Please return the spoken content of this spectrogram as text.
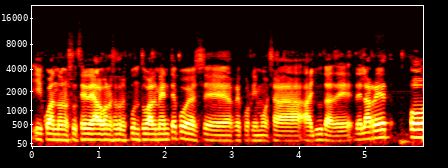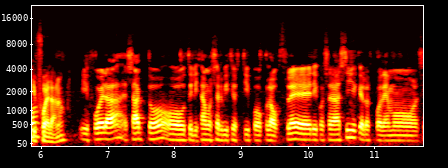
Y cuando nos sucede algo a nosotros puntualmente, pues eh, recurrimos a ayuda de, de la red o... Y fuera, ¿no? y fuera, exacto, o utilizamos servicios tipo Cloudflare y cosas así que los podemos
